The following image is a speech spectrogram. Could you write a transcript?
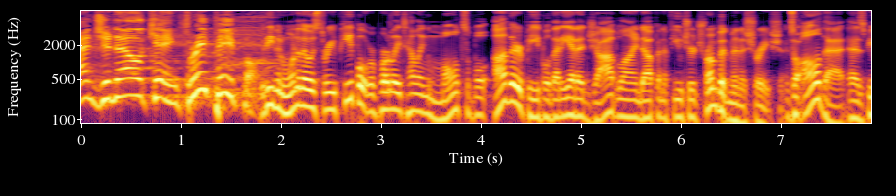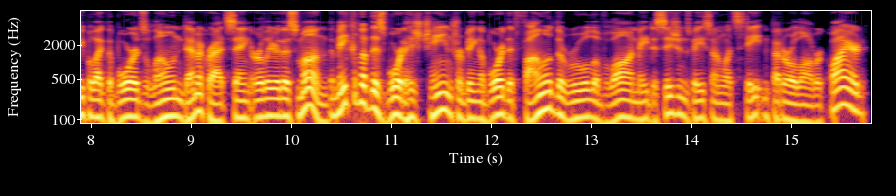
and Janelle King. Three people. With even one of those three people reportedly telling multiple other people that he had a job lined up in a future Trump administration. And so all that as people like the board's lone Democrats saying earlier this month, the makeup of this board has changed from being a board that followed the rule of law and made decisions based on what state and federal law required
